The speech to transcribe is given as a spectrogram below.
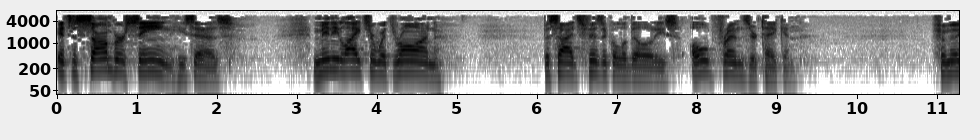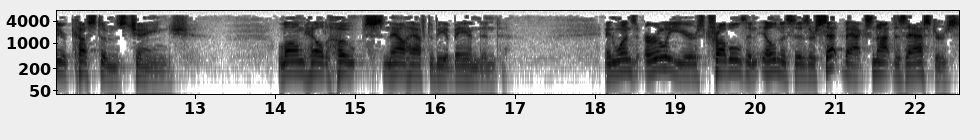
It's a somber scene, he says. Many lights are withdrawn besides physical abilities. Old friends are taken. Familiar customs change. Long held hopes now have to be abandoned. In one's early years, troubles and illnesses are setbacks, not disasters.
